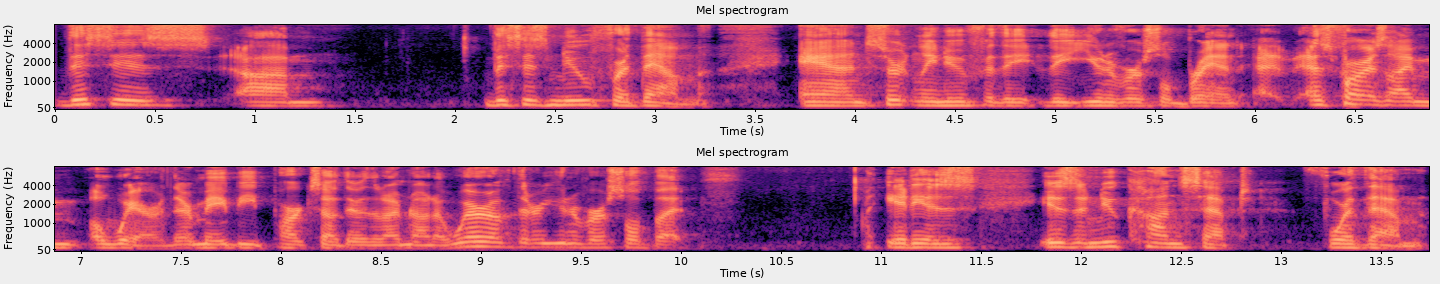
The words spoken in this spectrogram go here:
this is um, this is new for them and certainly new for the the universal brand. As far as i'm aware there may be parks out there that i'm not aware of that are universal but it is it is a new concept for them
